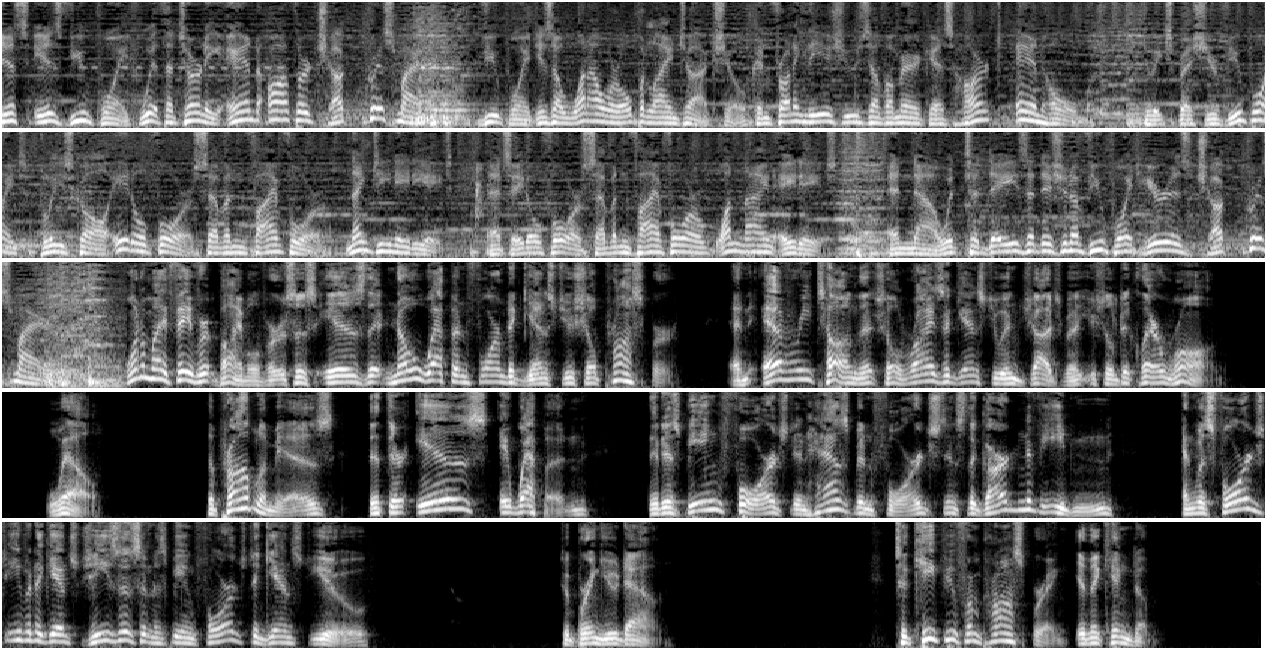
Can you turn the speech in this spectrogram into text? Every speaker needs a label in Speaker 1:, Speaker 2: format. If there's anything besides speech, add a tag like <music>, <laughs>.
Speaker 1: This is Viewpoint with attorney and author Chuck Crismier. Viewpoint is a one hour open line talk show confronting the issues of America's heart and home. To express your viewpoint, please call 804 754 1988. That's 804 754 1988. And now, with today's edition of Viewpoint, here is Chuck Crismier.
Speaker 2: One of my favorite Bible verses is that no weapon formed against you shall prosper and every tongue that shall rise against you in judgment you shall declare wrong. Well, the problem is that there is a weapon that is being forged and has been forged since the Garden of Eden and was forged even against Jesus and is being forged against you to bring you down, to keep you from prospering in the kingdom,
